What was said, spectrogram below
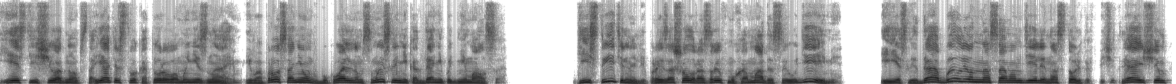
Есть еще одно обстоятельство, которого мы не знаем, и вопрос о нем в буквальном смысле никогда не поднимался. Действительно ли произошел разрыв Мухаммада с иудеями, и если да, был ли он на самом деле настолько впечатляющим,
